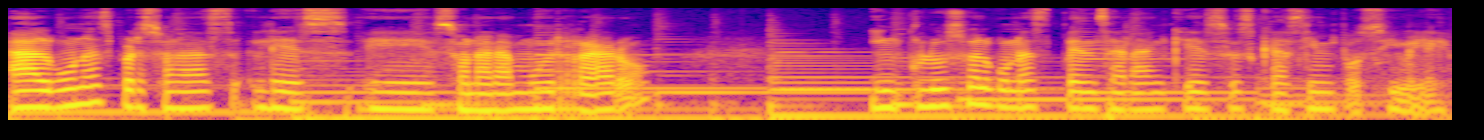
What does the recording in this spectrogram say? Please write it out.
a algunas personas les eh, sonará muy raro, incluso algunas pensarán que eso es casi imposible,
